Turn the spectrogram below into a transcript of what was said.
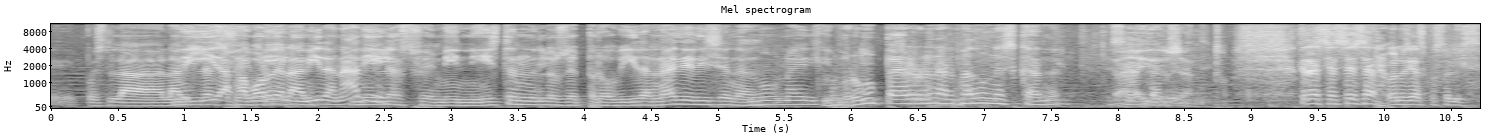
eh, pues la, la Ni vida, a favor de la vida, nadie. Ni las feministas, ni los de Provida, nadie dice nada. No, nadie dijo Y por un perro han armado un escándalo. Ay, Dios santo. Gracias, César. Buenos días, José Luis.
